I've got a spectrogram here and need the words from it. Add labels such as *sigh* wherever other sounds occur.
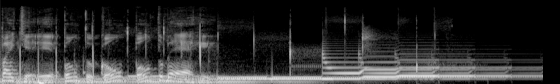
paiquerê.com.br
